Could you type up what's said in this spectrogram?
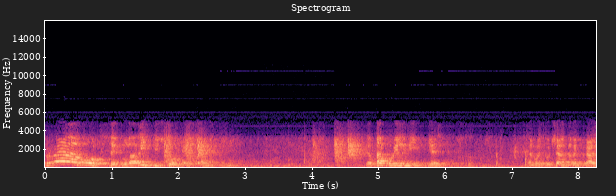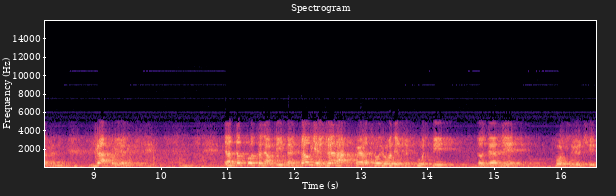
pravog sekularističkog ekstremiste. Je li tako ili nije? Jeste. Nemoj slučajno da ne kaže da nije. Kako je? Ja sad postavljam pitanje. Da li je žena koja svoju odjeću spusti do zemlje poštujući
